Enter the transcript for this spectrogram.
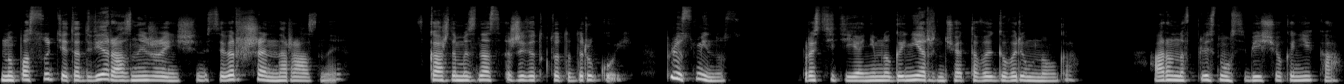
Но по сути это две разные женщины, совершенно разные. В каждом из нас живет кто-то другой. Плюс-минус. Простите, я немного нервничаю, от того и говорю много. Аронов плеснул себе еще коньяка.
